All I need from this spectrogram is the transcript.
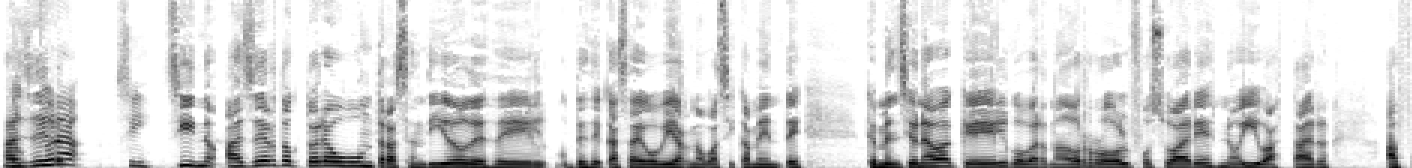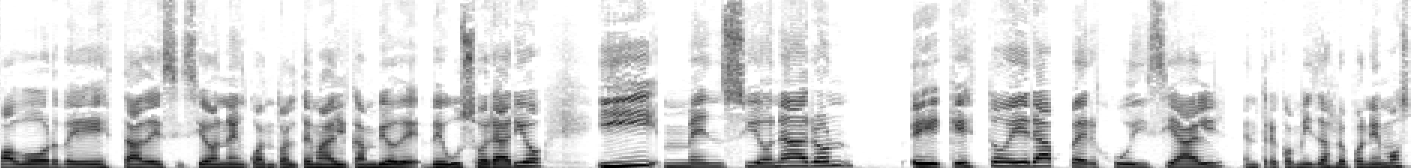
Ayer, Sí. Sí, no, ayer, doctora, hubo un trascendido desde, desde Casa de Gobierno, básicamente, que mencionaba que el gobernador Rodolfo Suárez no iba a estar a favor de esta decisión en cuanto al tema del cambio de, de uso horario y mencionaron eh, que esto era perjudicial, entre comillas lo ponemos,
